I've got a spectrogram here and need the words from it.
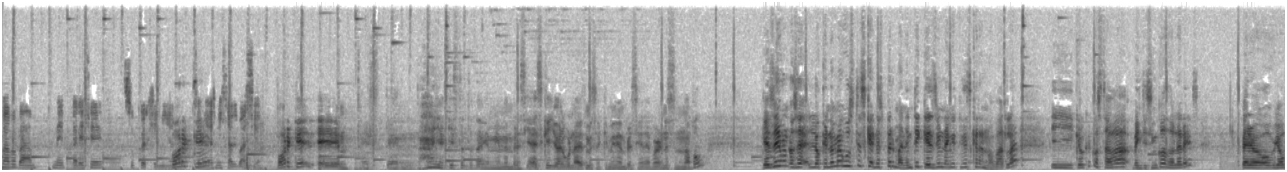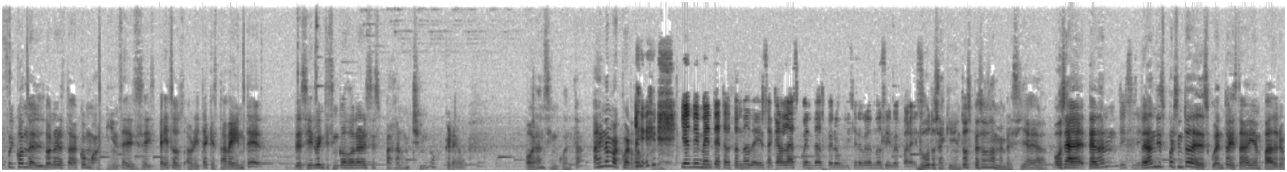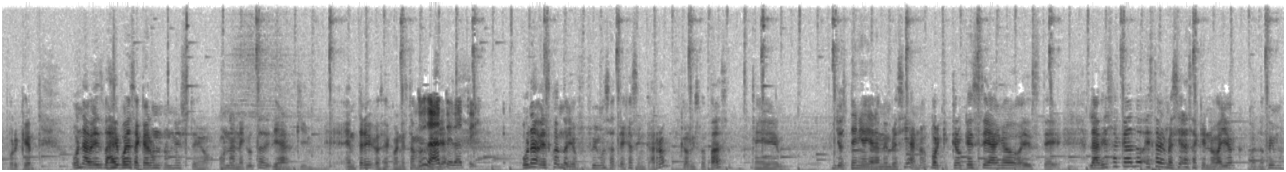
Va, va, va. Me parece súper genial. ¿Por qué? Serías mi salvación. Porque, eh, este. Ay, aquí está todavía mi membresía. Es que yo alguna vez me saqué mi membresía de Barnes Noble. Que es de un. O sea, lo que no me gusta es que no es permanente y que es de un año y tienes que renovarla. Y creo que costaba 25 dólares. Pero yo fui cuando el dólar estaba como a 15, 16 pesos. Ahorita que está a 20, decir 25 dólares es pagar un chingo, creo. ¿O eran 50? Ay, no me acuerdo. Yo en mi mente tratando de sacar las cuentas, pero mi cerebro no sirve para eso. Dudo, o sea, 500 pesos la membresía. O sea, te dan, te dan 10% de descuento y está bien padre porque una vez voy a sacar un, este, una anécdota de, ya aquí entre, o sea, con esta membresía. Tú date, date. Una vez cuando yo fuimos a Texas en carro con mis papás, eh, yo tenía ya la membresía, ¿no? Porque creo que ese año, este, la había sacado, esta membresía la saqué en Nueva York cuando fuimos.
